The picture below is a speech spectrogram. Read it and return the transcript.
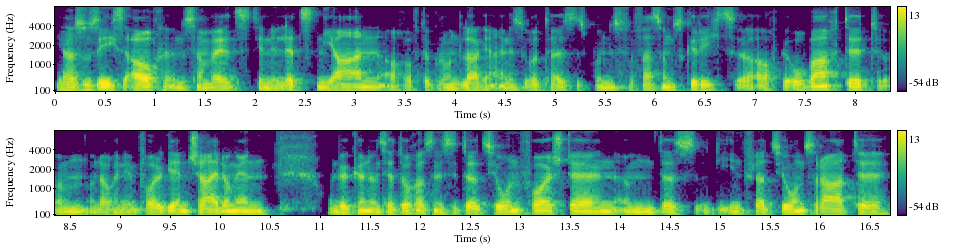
Ja, so sehe ich es auch. Und das haben wir jetzt in den letzten Jahren auch auf der Grundlage eines Urteils des Bundesverfassungsgerichts äh, auch beobachtet ähm, und auch in den Folgeentscheidungen. Und wir können uns ja durchaus eine Situation vorstellen, ähm, dass die Inflationsrate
